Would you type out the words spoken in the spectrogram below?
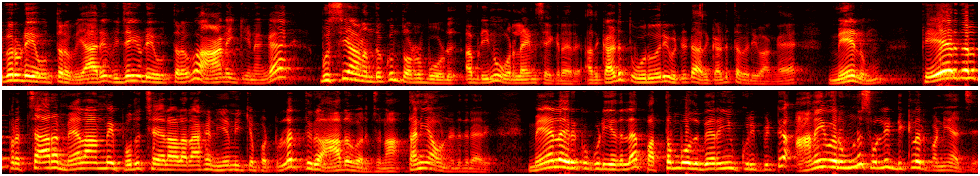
இவருடைய உத்தரவு யார்? விஜயுடைய உத்தரவு ஆணைக்கு இணங்க புஷி ஆனந்துக்கும் தொடர்போடு அப்படின்னு ஒரு லைன் சேர்க்குறாரு. அதுக்கு அடுத்து ஒரு வரி விட்டுட்டு அதுக்கு அடுத்த வரிவாங்க மேலும் தேர்தல் பிரச்சார மேலாண்மை பொதுச் செயலாளராக நியமிக்கப்பட்டுள்ள திரு ஆதவ அர்ஜுனா தனியாக ஒன்று எழுதுறாரு. மேலே இருக்கக்கூடியதில் பத்தொம்போது பேரையும் குறிப்பிட்டு அனைவரும்னு சொல்லி டிக்ளேர் பண்ணியாச்சு.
